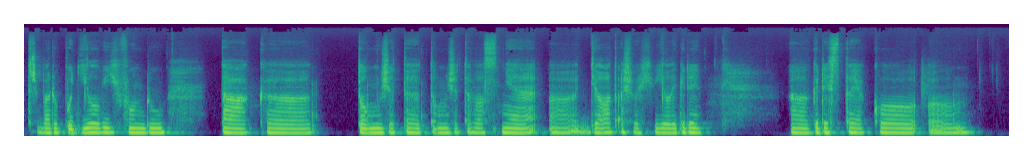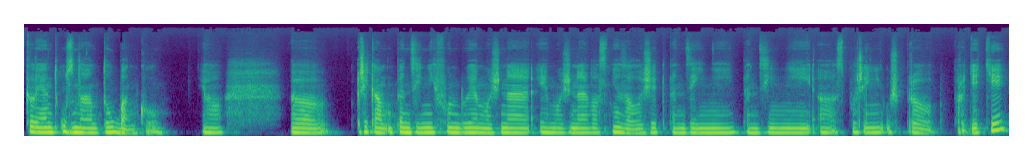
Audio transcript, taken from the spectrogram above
třeba do podílových fondů, tak to můžete, to můžete vlastně dělat až ve chvíli, kdy, kdy jste jako klient uznán tou bankou. Jo. Říkám, u penzijních fondů je možné, je možné vlastně založit penzijní, penzijní spoření už pro, pro děti.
